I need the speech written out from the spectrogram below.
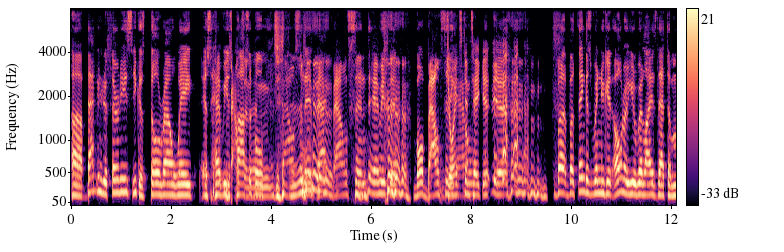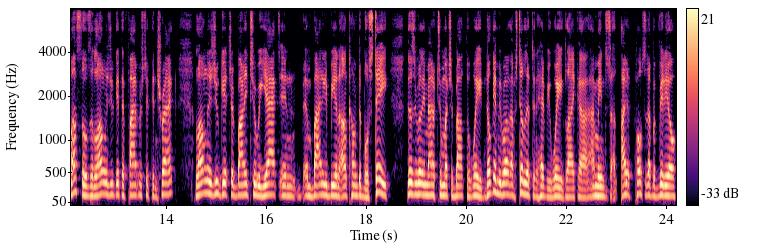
Uh, back in your thirties, you could throw around weight as heavy as Bouncing possible, and just- bouncing it back, bouncing everything, more bouncing. Joints can take it. Yeah, But but thing is, when you get older, you realize that the muscles, as long as you get the fibers to contract, as long as you get your body to react and, and body to be in an uncomfortable state, doesn't really matter too much about the weight. Don't get me wrong, I'm still lifting heavy weight. Like uh, I mean, I posted up a video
